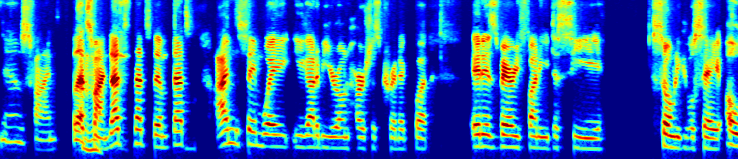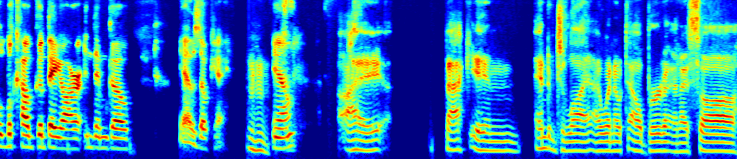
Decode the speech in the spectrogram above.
yeah, it was fine. But that's mm-hmm. fine. That's that's them. That's I'm the same way. You got to be your own harshest critic, but it is very funny to see so many people say, "Oh, look how good they are," and them go, "Yeah, it was okay." Mm-hmm. You know, I back in end of July, I went out to Alberta and I saw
